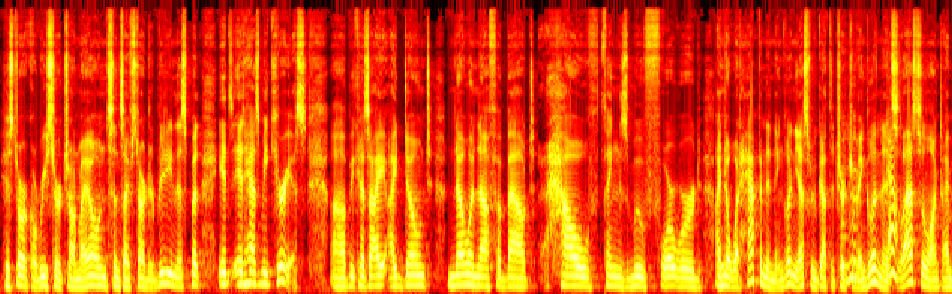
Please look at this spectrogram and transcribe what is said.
historical research on my own since I've started reading this, but it, it has me curious uh, because I, I don't know enough about how things move forward. I know what happened in England. Yes, we've got the Church mm-hmm. of England and yeah. it's lasted a long time,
